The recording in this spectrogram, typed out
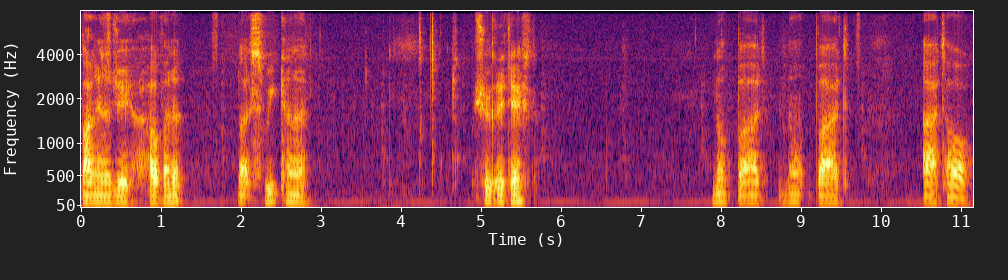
Bang Energy have in it. That sweet kind of sugary taste. Not bad, not bad at all.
